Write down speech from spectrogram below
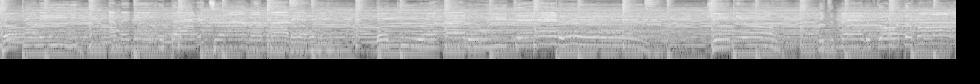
通り雨に打たれたままで。僕は歩いてる。君を見つめることも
